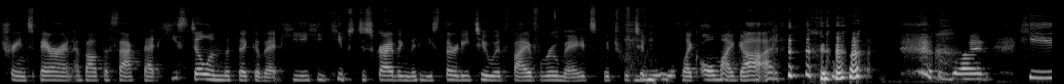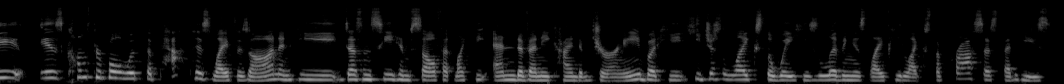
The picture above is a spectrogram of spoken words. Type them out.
transparent about the fact that he's still in the thick of it. He he keeps describing that he's 32 with five roommates, which to me was like, "Oh my god." but he is comfortable with the path his life is on and he doesn't see himself at like the end of any kind of journey, but he he just likes the way he's living his life. He likes the process that he's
